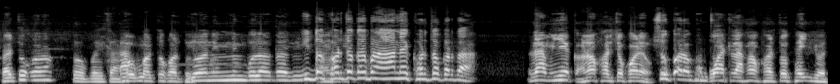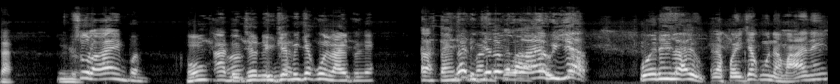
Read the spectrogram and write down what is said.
ખર્ચો કરો? તો પૈસા બહુ ખર્ચો કરતો જો નિમ નિમ બોલાવતા ઈ તો ખર્ચો કરે પણ આ નહીં ખર્ચો કરતા. એટલે આમ એ ઘણો ખર્ચો કર્યો. શું કરો ખર્ચો? પાંચ લાખ નો ખર્ચો થઈ ગયો હતા શું લાવ્યા એમ પણ? હું? આ ડીજે ડીજે બીજે કોણ લાવ્યું તું ડીજે તો હું લાયો યાર. કોઈ નહીં લાવ્યું એટલે પૈસા કોને? મારા નહીં?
